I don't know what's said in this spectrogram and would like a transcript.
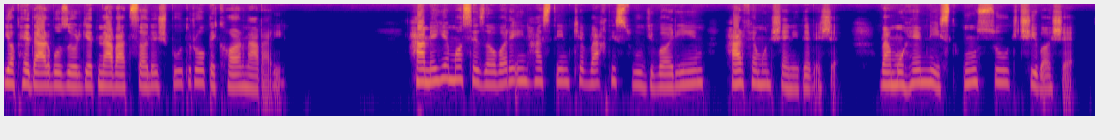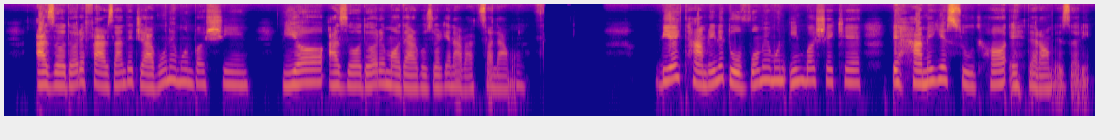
یا پدر بزرگت 90 سالش بود رو به کار نبریم. همه ما سزاوار این هستیم که وقتی سوگواریم حرفمون شنیده بشه و مهم نیست اون سوگ چی باشه. ازادار فرزند جوونمون باشیم یا ازادار مادر بزرگ 90 سالمون. بیای تمرین دوممون این باشه که به همه سوگ ها احترام بذاریم.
